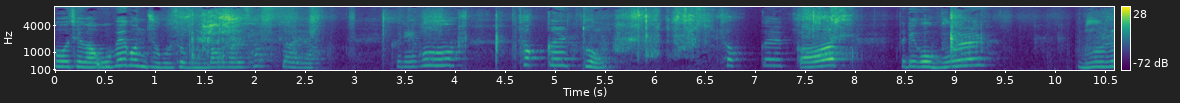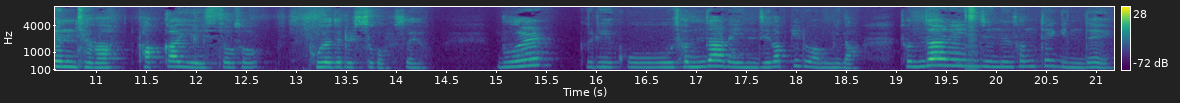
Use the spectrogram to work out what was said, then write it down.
이거 제가 500원 주고서 문방구에서 샀어요. 그리고 섞을통, 섞을 것, 그리고 물, 물은 제가 가까이에 있어서 보여드릴 수가 없어요. 물, 그리고 전자레인지가 필요합니다. 전자레인지는 선택인데,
